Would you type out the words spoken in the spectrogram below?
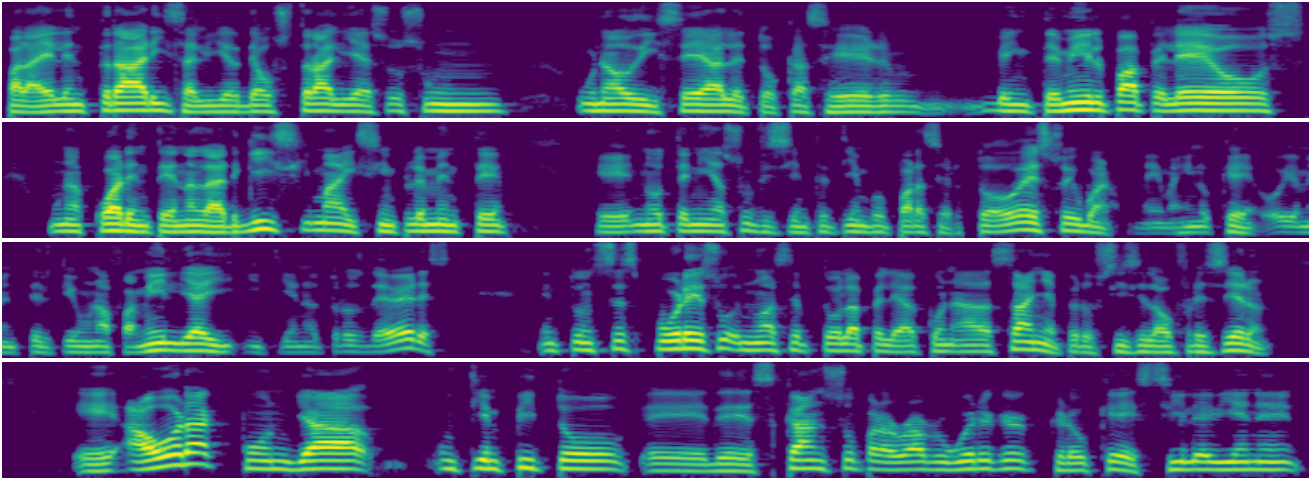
para él entrar y salir de Australia, eso es un, una odisea, le toca hacer 20 mil papeleos, una cuarentena larguísima y simplemente eh, no tenía suficiente tiempo para hacer todo eso. Y bueno, me imagino que obviamente él tiene una familia y, tiene otros deberes. Entonces, por eso no aceptó la pelea con Adazaña, pero sí se la ofrecieron. Eh, ahora, con ya un tiempito eh, de descanso para Robert Whittaker, creo que sí le viene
